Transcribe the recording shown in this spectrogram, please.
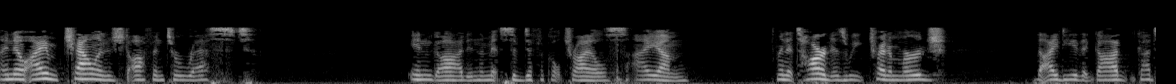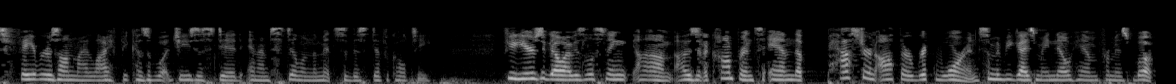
I know I am challenged often to rest in God in the midst of difficult trials. I um, and it's hard as we try to merge the idea that God God's favor is on my life because of what Jesus did, and I'm still in the midst of this difficulty. A few years ago, I was listening. Um, I was at a conference, and the pastor and author Rick Warren. Some of you guys may know him from his book,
